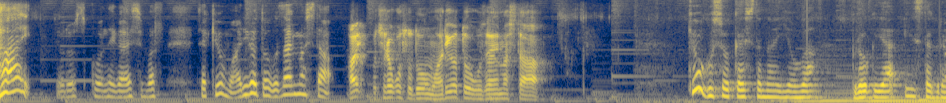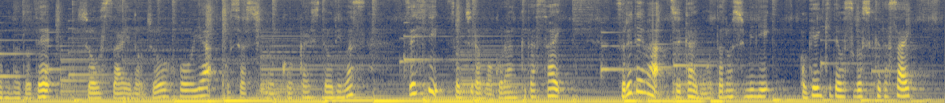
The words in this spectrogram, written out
う。はい。よろしくお願いします。じゃあ今日もありがとうございました。はい。こちらこそどうもありがとうございました今日ご紹介した内容はブログやインスタグラムなどで詳細の情報やお写真を公開しております。ぜひそちらもご覧ください。それでは次回もお楽しみに。お元気でお過ごしください。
